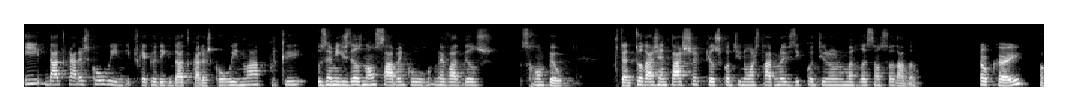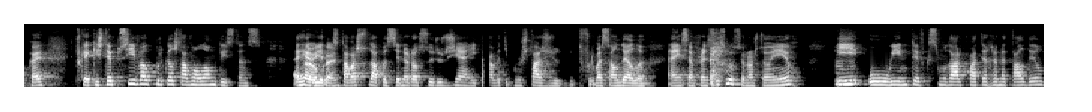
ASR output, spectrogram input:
e dá de caras com o Win. E porquê é que eu digo dá de caras com o Win lá? Porque os amigos deles não sabem que o noivado deles se rompeu. Portanto, toda a gente acha que eles continuam a estar noivos e que continuam numa relação saudável. Ok. Ok? Porque é que isto é possível? Porque eles estavam long distance. A Ah, Harriet ok. estava a estudar para ser neurocirurgiã e estava tipo no estágio de formação dela em São Francisco, se eu não estou em erro, Uhum. e o Win teve que se mudar para a terra natal dele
